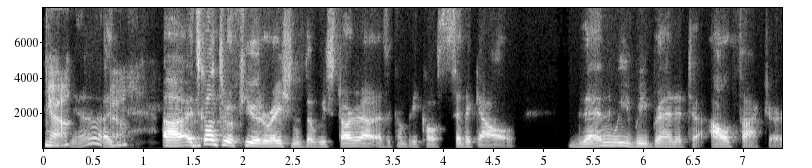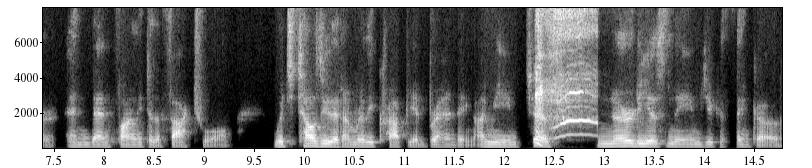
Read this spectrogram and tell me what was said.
Yeah. Yeah. yeah. Uh, it's gone through a few iterations, though. We started out as a company called Civic Owl. Then we rebranded to Owl Factor and then finally to The Factual, which tells you that I'm really crappy at branding. I mean, just nerdiest names you could think of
